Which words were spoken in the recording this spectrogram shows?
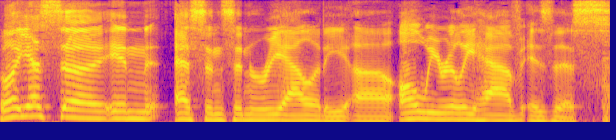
Well, I guess uh, in essence, in reality, uh, all we really have is this.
